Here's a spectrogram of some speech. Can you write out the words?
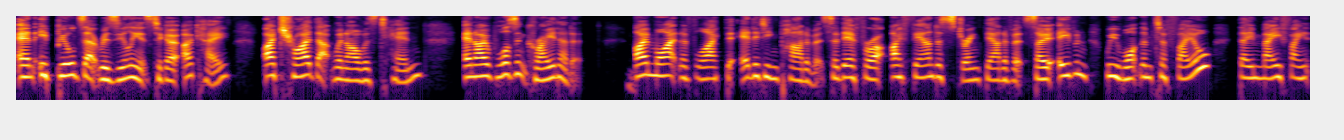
And it builds that resilience to go, okay, I tried that when I was 10 and I wasn't great at it. I might have liked the editing part of it. So therefore, I found a strength out of it. So even we want them to fail, they may find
